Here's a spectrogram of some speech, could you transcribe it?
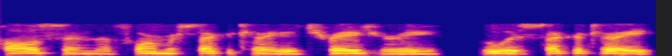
Paulson, the former Secretary of Treasury, who was Secretary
